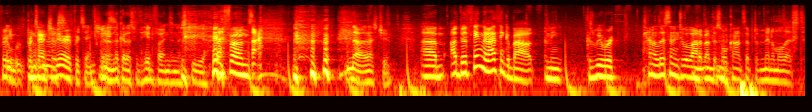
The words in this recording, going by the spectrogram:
freaking pretentious. Very I pretentious. mean, look at us with headphones in the studio. headphones. No, that's true. Um, uh, the thing that I think about, I mean, because we were kind of listening to a lot about this whole concept of minimalist,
